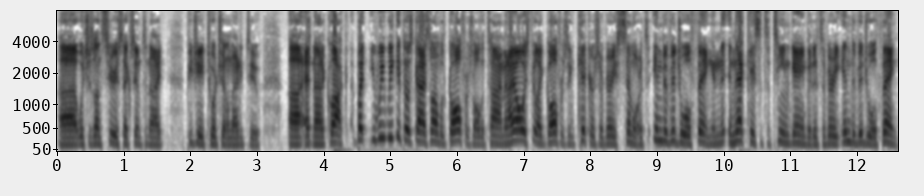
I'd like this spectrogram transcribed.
Uh, which is on Sirius XM tonight, PGA Tour Channel 92 uh, at 9 o'clock. But we, we get those guys on with golfers all the time, and I always feel like golfers and kickers are very similar. It's individual thing. And in that case, it's a team game, but it's a very individual thing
